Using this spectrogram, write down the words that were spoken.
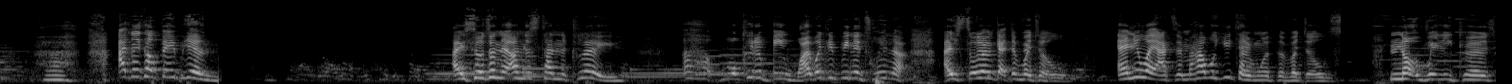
I don't tell Fabian! I still don't understand the clue. Uh, what could it be? Why would it be in the toilet? I still don't get the riddle. Anyway, Adam, how are you doing with the riddles? Not really good.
